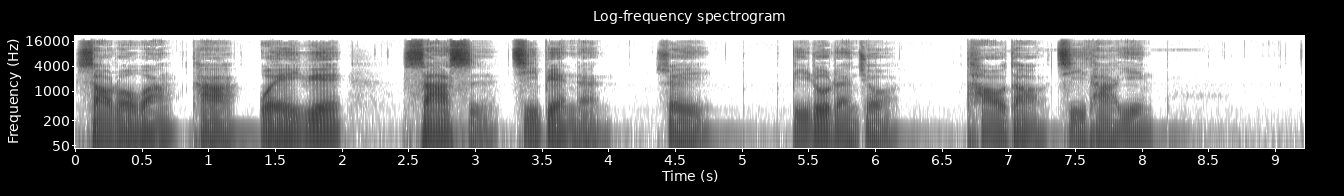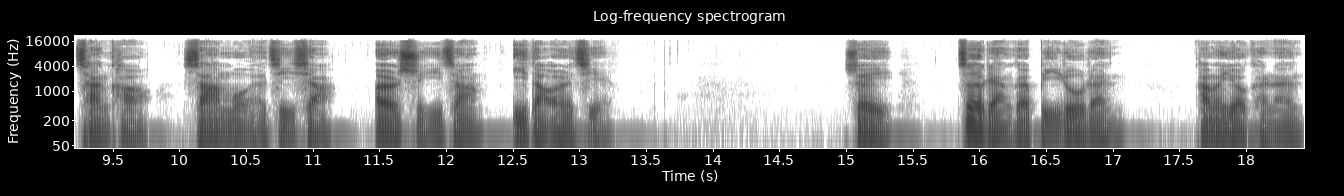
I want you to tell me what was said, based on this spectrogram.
扫罗王他违约杀死基变人，所以比录人就逃到基他因。参考撒母耳记下二十一章一到二节。所以这两个比录人，他们有可能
